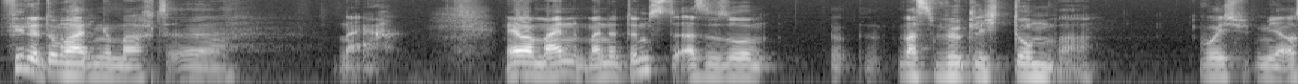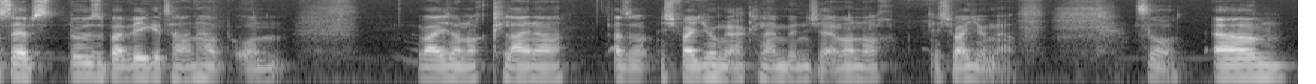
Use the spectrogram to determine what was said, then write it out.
viele Dummheiten gemacht. Äh, naja. Ja, aber mein, meine dümmste, also so, was wirklich dumm war, wo ich mir auch selbst böse bei wehgetan habe und war ich auch noch kleiner, also ich war jünger, klein bin ich ja immer noch, ich war jünger. So, ähm,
